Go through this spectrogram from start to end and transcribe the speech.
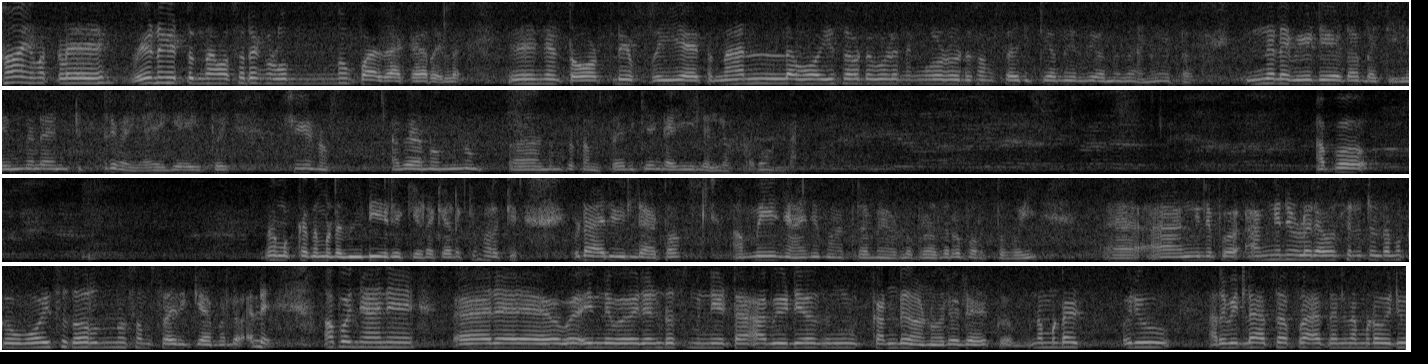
Hi മക്കളെ. വീണ് കിട്ടുന്ന അവസരങ്ങളൊന്നും പാഴാക്കാറില്ല. ഇത് ഞാൻ ടോട്ടലി ഫ്രീ ആയിട്ട് നല്ല വോയിസോട് കൂടി നിങ്ങളോട് സംസാരിക്കാമെന്ന് എഴുതി വന്നതാണ് കേട്ടോ. ഇന്നലെ വീഡിയോ ഇടാൻ പറ്റിയില്ല. ഇന്നലെ എനിക്ക് ഇത്തിരി വയ്യായികയായിപ്പോയി ക്ഷീണം. അത് കാരണം ഒന്നും നമുക്ക് സംസാരിക്കാൻ കഴിയില്ലല്ലോ. അതുകൊണ്ട്. അപ്പോൾ നമുക്ക് നമ്മുടെ വീഡിയോയിലേക്ക് ഇടയ്ക്ക് ഇടയ്ക്ക് മറക്കി ഇവിടെ ആരുമില്ല കേട്ടോ. അമ്മയും ഞാനും മാത്രമേ ഉള്ളൂ. ബ്രദർ പുറത്ത് പോയി അങ്ങനെ ഇപ്പോൾ അങ്ങനെയുള്ളൊരു അവസരത്തിൽ നമുക്ക് വോയിസ് തുറന്ന് സംസാരിക്കാമല്ലോ അല്ലേ? അപ്പോൾ ഞാൻ ഇന്ന് രണ്ട് ദിവസം മുന്നേട്ട് ആ വീഡിയോ കണ്ടു കാണുമല്ലോ അല്ലേ? നമ്മുടെ ഒരു അറിവില്ലാത്ത പ്രായത്തിൽ നമ്മുടെ ഒരു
